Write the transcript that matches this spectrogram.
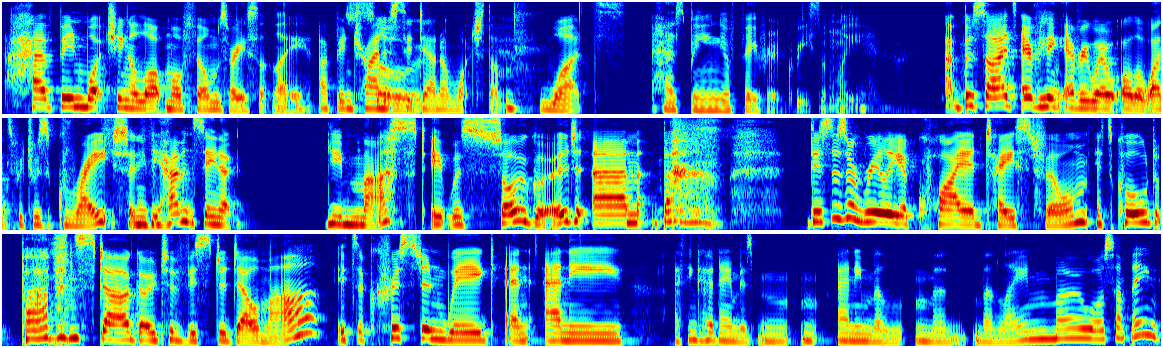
have been watching a lot more films recently. I've been trying to sit down and watch them. What has been your favorite recently? Uh, besides everything everywhere all at once which was great and if you haven't seen it you must it was so good um but this is a really acquired taste film it's called barb and star go to vista del mar it's a kristen wiig and annie I think her name is Annie Mal- Mal- or something.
